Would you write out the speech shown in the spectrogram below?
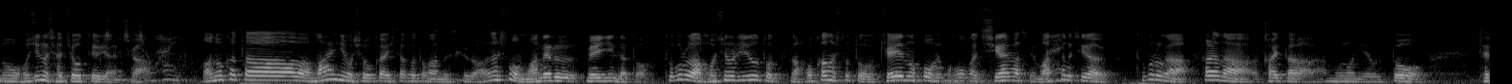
の星野社長っていうじゃないですか。はい、あの方は前にも紹介したことがあるんですけどあの人も真似る名人だと。ところが星野リゾートっていうのは他の人と経営の方法が違いますよ。全く違う、はい、ところが彼が書いたものによると徹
